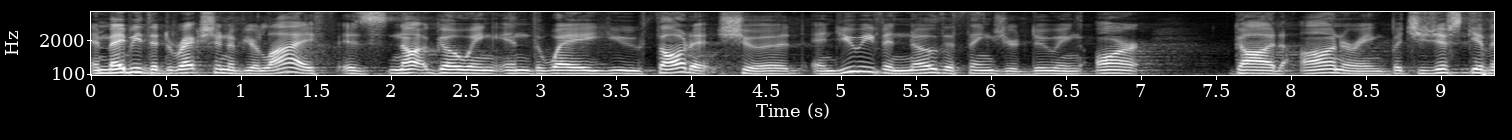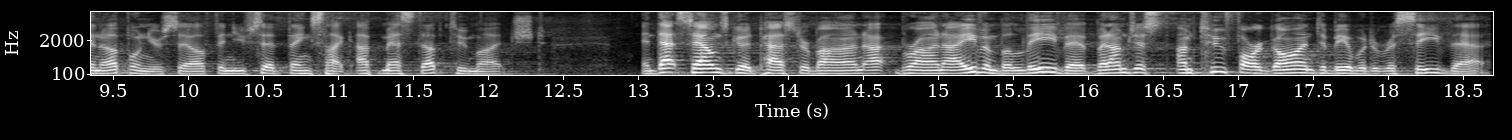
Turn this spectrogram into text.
And maybe the direction of your life is not going in the way you thought it should, and you even know the things you're doing aren't God honoring, but you've just given up on yourself and you've said things like, I've messed up too much. And that sounds good, Pastor Brian. I, Brian, I even believe it, but I'm just, I'm too far gone to be able to receive that.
